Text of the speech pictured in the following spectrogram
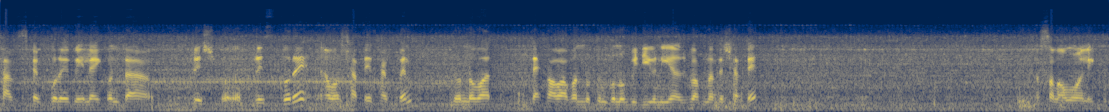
সাবস্ক্রাইব করে বেল আইকনটা প্রেস প্রেস করে আমার সাথে থাকবেন। ধন্যবাদ। দেখা হবে আবার নতুন কোনো ভিডিও নিয়ে আসব আপনাদের সাথে। আসসালামু আলাইকুম।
